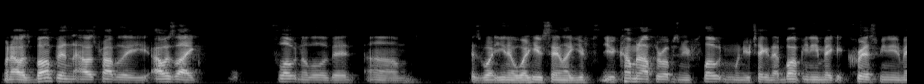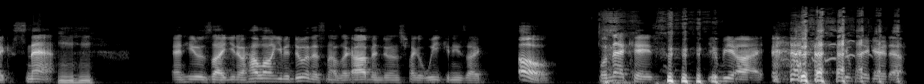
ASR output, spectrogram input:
when I was bumping, I was probably I was like floating a little bit. Um, is what you know what he was saying. Like you're you're coming off the ropes and you're floating. When you're taking that bump, you need to make it crisp. You need to make a snap. hmm and he was like, you know, how long you been doing this? And I was like, I've been doing this for like a week. And he's like, oh, well, in that case, you'll be all right. you'll figure it out.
